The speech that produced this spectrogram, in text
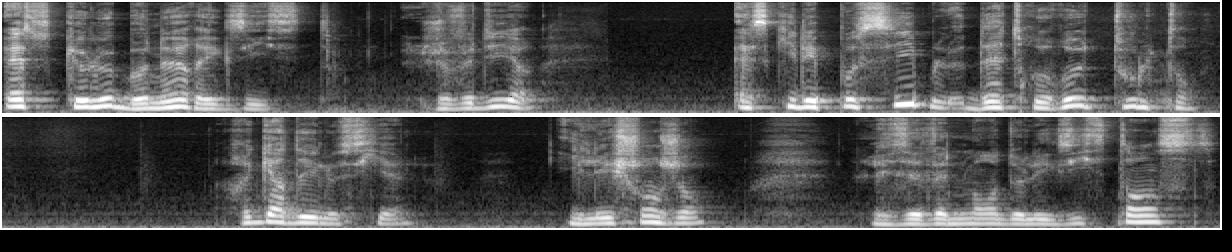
Est-ce que le bonheur existe? Je veux dire, est-ce qu'il est possible d'être heureux tout le temps? Regardez le ciel. Il est changeant. Les événements de l'existence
